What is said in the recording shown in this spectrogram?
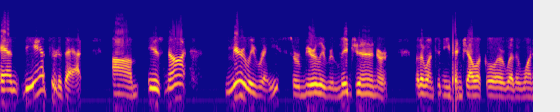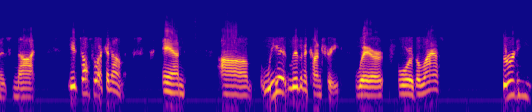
And the answer to that um, is not merely race or merely religion or whether one's an evangelical or whether one is not. It's also economics. And um, we live in a country where for the last 30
